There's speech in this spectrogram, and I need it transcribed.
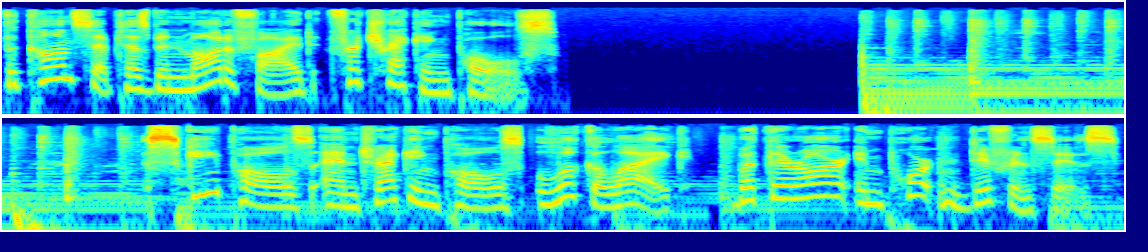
the concept has been modified for trekking poles. Ski poles and trekking poles look alike, but there are important differences.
